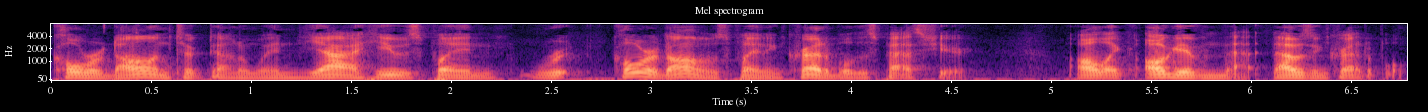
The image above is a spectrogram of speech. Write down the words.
Cole redalen took down a win. Yeah he was playing cole redalen was playing incredible this past year. I'll like i'll give him that. That was incredible.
